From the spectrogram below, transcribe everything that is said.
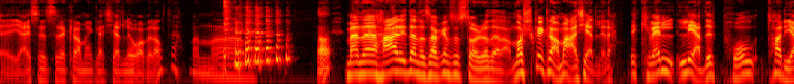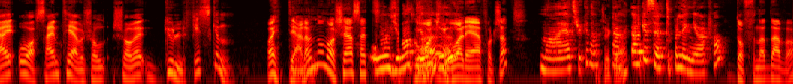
Eh, Jeg syns reklame egentlig er kjedelig overalt, jeg. Men, eh, Ja. men uh, her i denne saken så står det jo det, da. Norsk reklame er kjedeligere. I kveld leder Pål Tarjei Aasheim TV-showet Gullfisken. Oi, det er det noen år siden jeg har sett. Oh, ja, det Går, okay. går det fortsatt? Nei, jeg tror ikke det. Jeg tror ikke har- det. jeg har ikke sett det på lenge, i hvert fall. Doffen er daua.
